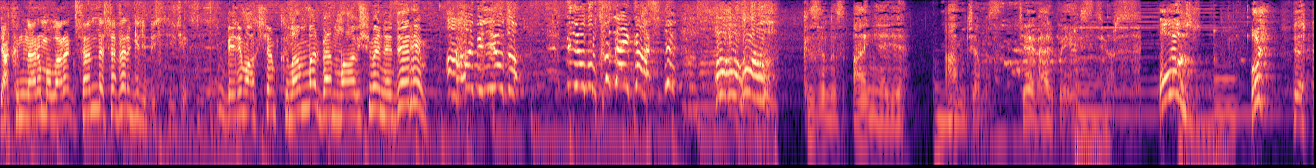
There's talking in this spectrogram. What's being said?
Yakınlarım olarak sen de sefer gidip isteyeceksin. Benim akşam kınam var ben mavişime ne derim? Aha biliyordum. Biliyordum kuzey kaçtı. Ah! Kızınız Anya'yı amcamız Cevher Bey'e istiyoruz. Oğuz! Hoş!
